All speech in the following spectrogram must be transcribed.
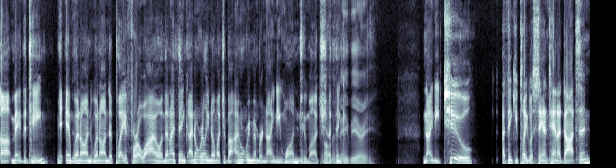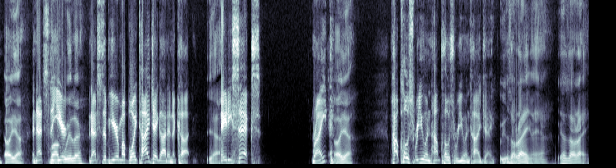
uh, made the team and went on went on to play for a while. And then I think I don't really know much about. I don't remember '91 too much. I think '92. I think you played with Santana Dotson, Oh yeah. and that's the Mark year. Wheeler. That's the year my boy Tyji got in the cut. Yeah. '86, right? Oh yeah. How close were you and how close were you and Tyji? We was all right, man. We was all right.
